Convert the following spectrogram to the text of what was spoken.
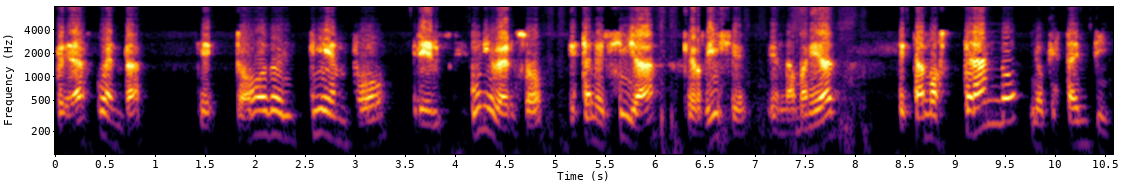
te das cuenta que todo el tiempo el universo, esta energía que rige en la humanidad, está mostrando lo que está en ti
